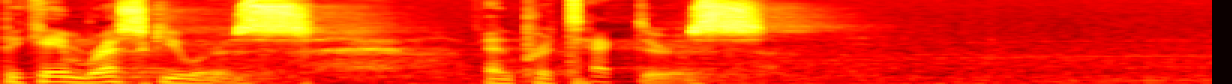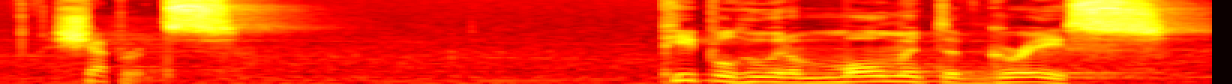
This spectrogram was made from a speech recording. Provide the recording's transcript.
became rescuers and protectors, shepherds people who, in a moment of grace,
